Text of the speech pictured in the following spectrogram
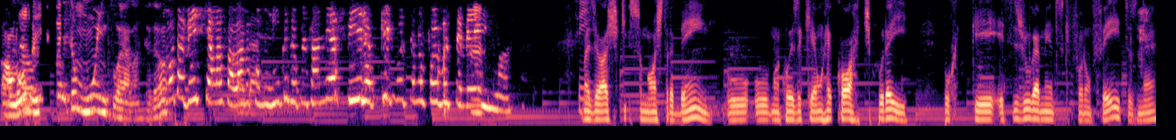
a Lola, a gente conheceu muito ela, entendeu? Toda vez que ela falava Verdade. como Lucas, eu pensava, minha filha, por que que você não foi você mesma? Sim. Mas eu acho que isso mostra bem o- o- uma coisa que é um recorte por aí. Porque esses julgamentos que foram feitos, né?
